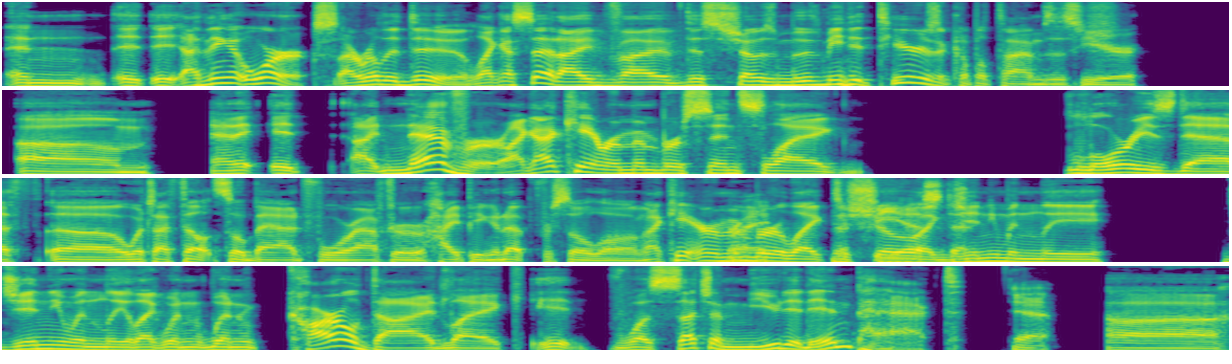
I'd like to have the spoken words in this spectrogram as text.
and it, it, I think it works. I really do. Like I said, I've, I've this show's moved me to tears a couple times this year. Um, and it, it I never like I can't remember since like Lori's death, uh, which I felt so bad for after hyping it up for so long. I can't remember Right. like the, The show like genuinely, genuinely like when when Carl died, like it was such a muted impact. Yeah. Uh,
